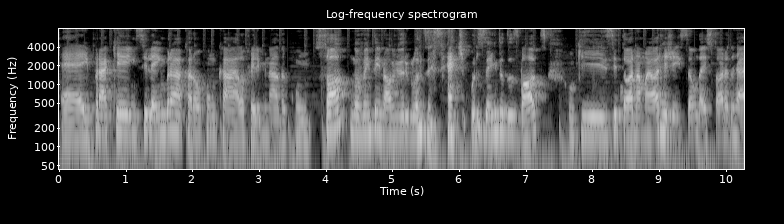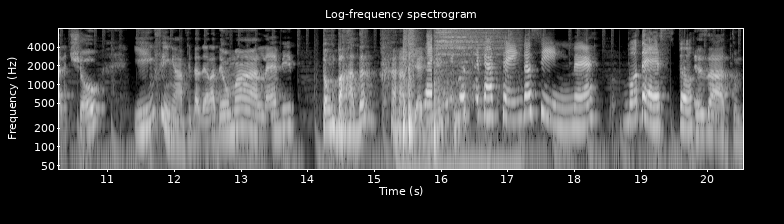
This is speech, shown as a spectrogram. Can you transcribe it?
É, e para quem se lembra, a Carol Conká ela foi eliminada com só 99,17% dos votos, o que se torna a maior rejeição da história do reality show. E, enfim, a vida dela deu uma leve tombada. Piadinha. É, você tá sendo assim, né? Modesto. Exato.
